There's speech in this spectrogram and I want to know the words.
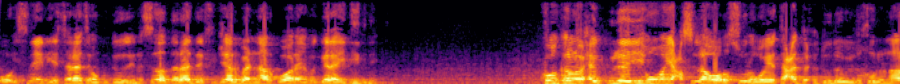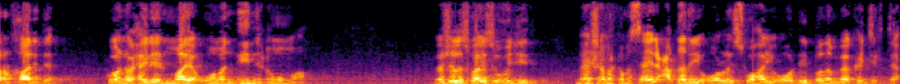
oo isnayn iyo talaata baan ku doodayna. Sidaa daraaddeed fujaar baa naar ku waaray ama gelaya diidne. Kuwan kalena waxay ku leeyihiin waman yacsi illaha warasuulah wayatacadda xuduudahu yudkhilu naaran khaalida kuwana waxay leeyihiin maya waman diidni cumuum ma ah meesha laysku hayo sooma jeedi meesha marka masaa'il caqadiya oo laysku hayo oo dhib badan baa ka jirta.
